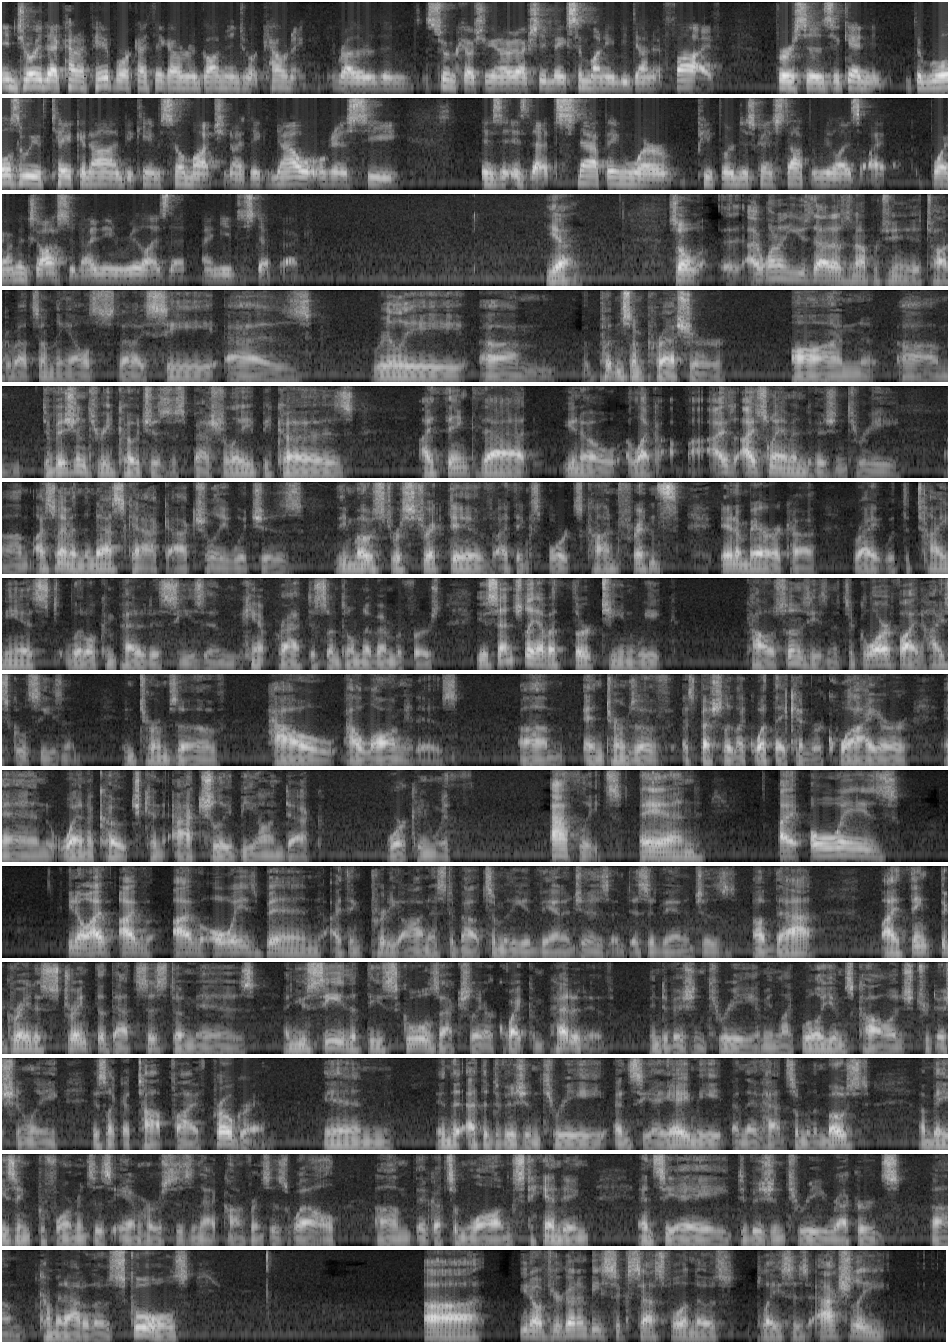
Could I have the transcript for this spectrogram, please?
enjoyed that kind of paperwork, I think I would have gone into accounting rather than swim coaching, and I would actually make some money and be done at five. Versus again, the roles that we've taken on became so much, and I think now what we're going to see is is that snapping where people are just going to stop and realize, I boy, I'm exhausted. I didn't even realize that. I need to step back. Yeah. So uh, I want to use that as an opportunity to talk about something else that I see as really um, putting some pressure on um, Division three coaches, especially because I think that you know, like I, I swam in Division three. Um, I swam in the NESCAC actually, which is the most restrictive, I think, sports conference in America. Right, with the tiniest little competitive season, you can't practice until November first. You essentially have a 13 week college swim season. It's a glorified high school season in terms of how how long it is um, in terms of especially like what they can require and when a coach can actually be on deck working with athletes. And I always, you know, I've I've I've always been, I think, pretty honest about some of the advantages and disadvantages of that. I think the greatest strength of that system is, and you see that these schools actually are quite competitive in Division three. I mean, like Williams College traditionally is like a top five program in in the at the Division three NCAA meet, and they've had some of the most amazing performances. Amherst is in that conference as well. Um, they've got some long-standing NCAA Division three records um, coming out of those schools. Uh, you know, if you're going to be successful in those places, actually,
